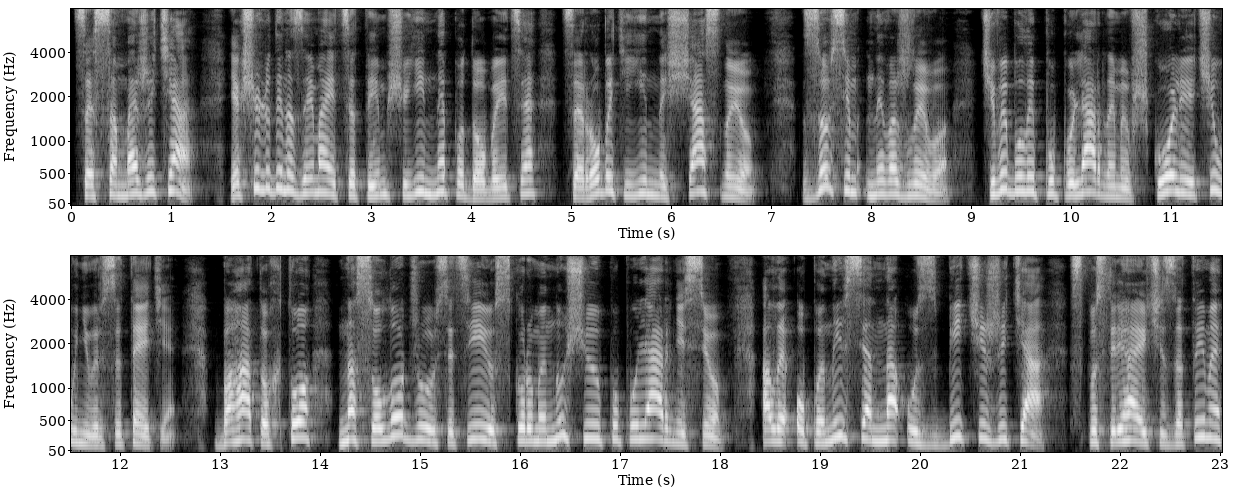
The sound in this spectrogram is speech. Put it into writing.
це саме життя. Якщо людина займається тим, що їй не подобається, це робить її нещасною. Зовсім неважливо, чи ви були популярними в школі чи в університеті. Багато хто насолоджувався цією скороминущою популярністю, але опинився на узбіччі життя, спостерігаючи за тими,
